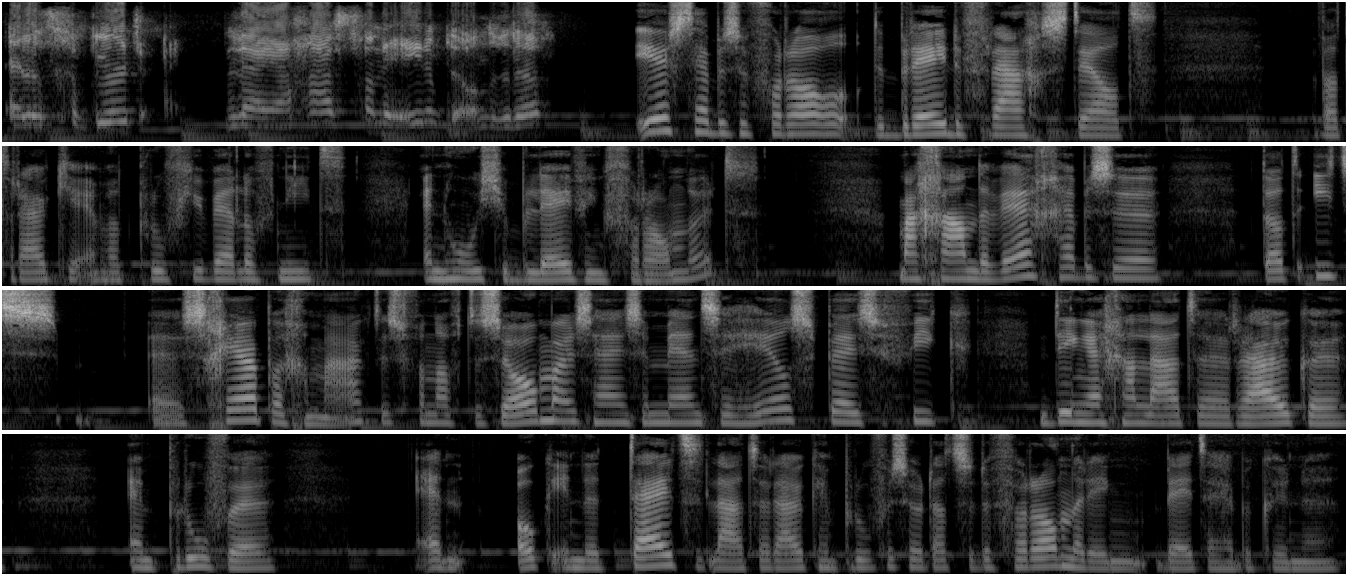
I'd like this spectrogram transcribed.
En dat gebeurt nou ja, haast van de een op de andere dag. Eerst hebben ze vooral de brede vraag gesteld: wat ruik je en wat proef je wel of niet? En hoe is je beleving veranderd? Maar gaandeweg hebben ze dat iets uh, scherper gemaakt. Dus vanaf de zomer zijn ze mensen heel specifiek dingen gaan laten ruiken en proeven. En ook in de tijd laten ruiken en proeven, zodat ze de verandering beter hebben kunnen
